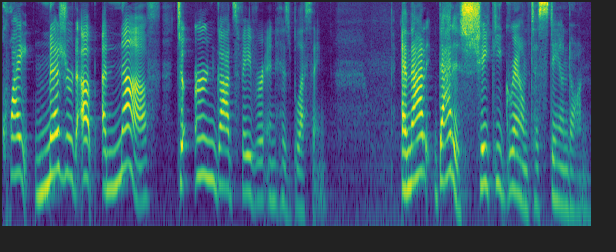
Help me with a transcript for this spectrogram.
quite measured up enough to earn God's favor and His blessing. And that, that is shaky ground to stand on.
